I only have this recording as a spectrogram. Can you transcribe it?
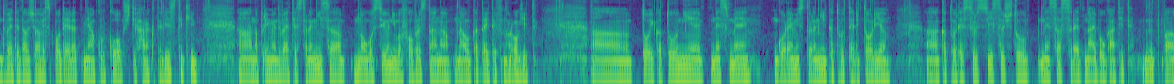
двете държави споделят няколко общи характеристики. А, например, двете страни са много силни в областта на науката и технологиите. А, той като ние не сме големи страни като територия, а, като ресурси също не са сред най-богатите. Затова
